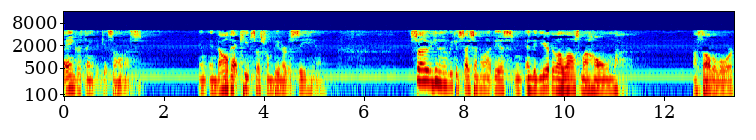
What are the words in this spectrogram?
anger thing that gets on us. And, and all that keeps us from being able to see Him. So, you know, we could say something like this. In the year that I lost my home, I saw the Lord.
